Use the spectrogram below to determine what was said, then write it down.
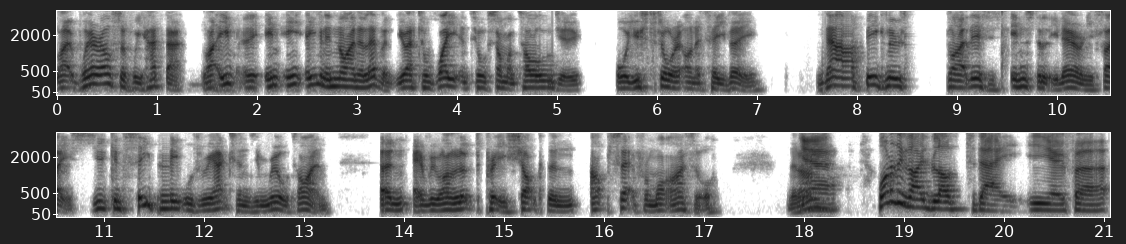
Like, where else have we had that? Like, even in, even in 9 11, you had to wait until someone told you or you saw it on a TV. Now, big news like this is instantly there in your face. You can see people's reactions in real time. And everyone looked pretty shocked and upset from what I saw. You know? Yeah. One of the things I'd love today, you know, for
